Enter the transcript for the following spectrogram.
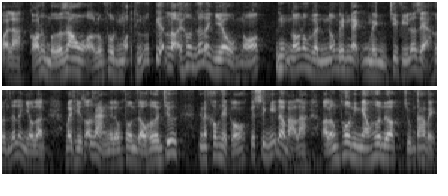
Gọi là có được mớ rau ở nông thôn mọi thứ nó tiện lợi hơn rất là nhiều. Nó nó nó gần nó bên cạnh mình chi phí nó rẻ hơn rất là nhiều lần. Vậy thì rõ ràng người nông thôn giàu hơn chứ nên là không thể có cái suy nghĩ là bảo là ở nông thôn thì nghèo hơn được. Chúng ta phải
